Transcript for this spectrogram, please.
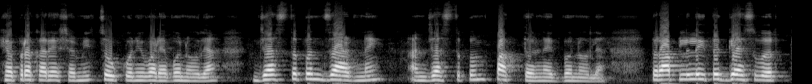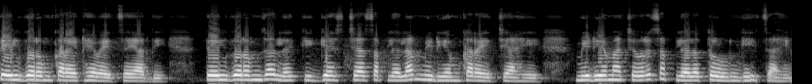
ह्या प्रकारे अशा मी चौकोनी वड्या बनवल्या. जास्त पण जाड नाही आणि जास्त पण पातळ नाहीत बनवल्या. तर आपल्याला इथं गॅसवर तेल गरम कराय ठेवायचं आहे आधी. तेल गरम झालं की गॅसची आच आपल्याला मीडियम करायची आहे. मीडियम आचेवरच आपल्याला तळून घ्यायचं आहे.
